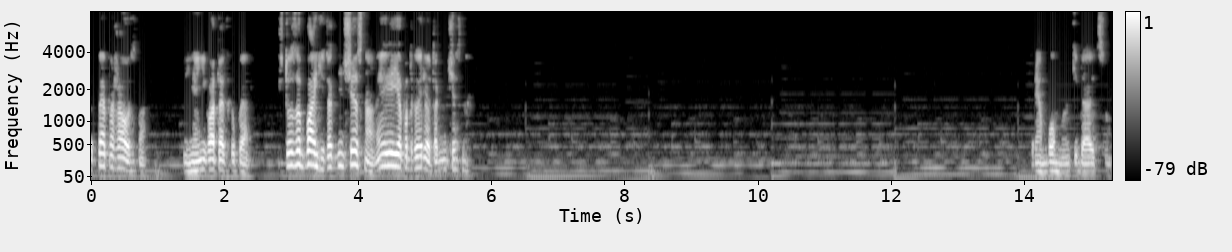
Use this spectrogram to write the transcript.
хп пожалуйста. Меня не хватает хп что за баги? Так нечестно. Эй я подгорел. Так нечестно прям бомбы кидаются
